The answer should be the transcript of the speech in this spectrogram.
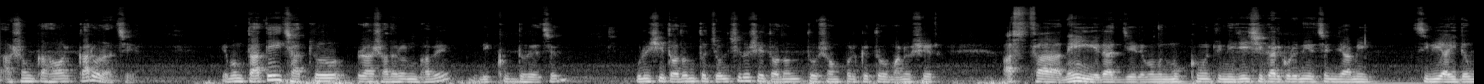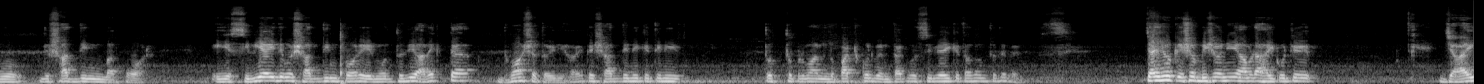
আশঙ্কা হওয়ার কারণ আছে। এবং তাতেই ছাত্ররা সাধারণভাবে বিক্ষুব্ধ হয়েছেন। পুলিশি তদন্ত চলছিল, সেই তদন্ত সম্পর্কে তো মানুষের আস্থা নেই রাজ্যের এবং মুখ্যমন্ত্রী নিজেই স্বীকার করে নিয়েছেন যে আমি সিবিআই দেবো কিন্তু সাত দিন বা পর। এই যে সিবিআই দেবো সাত দিন পর, এর মধ্য দিয়ে আরেকটা ধোঁয়াশা তৈরি হয়। তাই সাত দিনে তিনি তথ্য প্রমাণ লোপাট করবেন, তারপর সিবিআইকে তদন্ত দেবেন? যাই হোক, এসব বিষয় নিয়ে আমরা হাইকোর্টে যাই।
